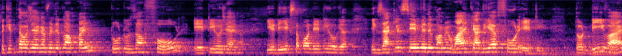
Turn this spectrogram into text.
तो कितना हो जाएगा फिर देखो आपका ये टू टू ज़ा फोर ए टी हो जाएगा। ये d x upon a t हो गया। एग्जैक्टली सेम वे देखो हमें वाई क्या दिया है फोर ए टी तो d y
